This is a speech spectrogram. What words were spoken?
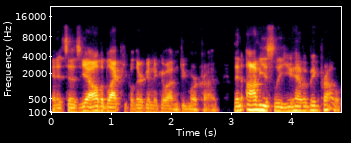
And it says, yeah, all the black people, they're going to go out and do more crime then obviously you have a big problem.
